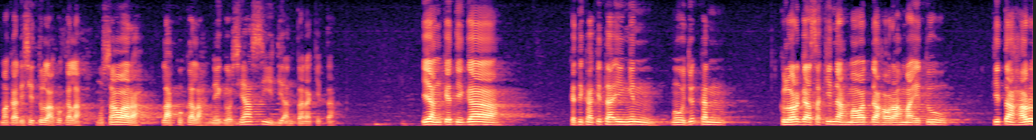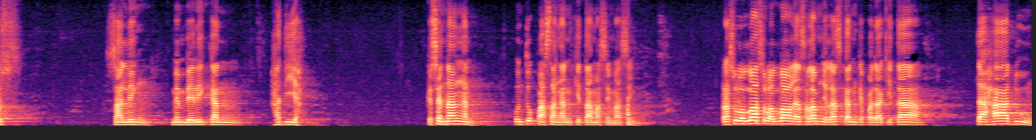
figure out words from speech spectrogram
Maka di situ lakukanlah musyawarah, lakukanlah negosiasi di antara kita. Yang ketiga, ketika kita ingin mewujudkan keluarga sakinah mawaddah warahmah itu kita harus saling memberikan hadiah kesenangan untuk pasangan kita masing-masing. Rasulullah Shallallahu Alaihi Wasallam menjelaskan kepada kita tahadu,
